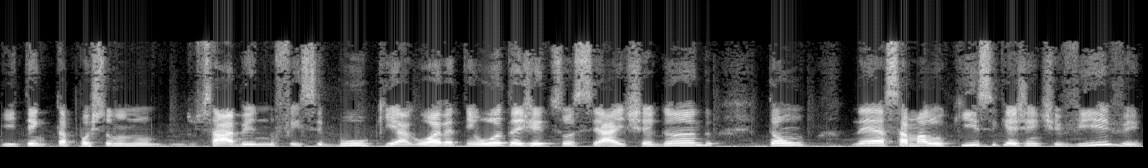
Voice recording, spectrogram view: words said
e tem que estar tá postando no, sabe, no Facebook. E agora tem outras redes sociais chegando. Então, né, essa maluquice que a gente vive.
